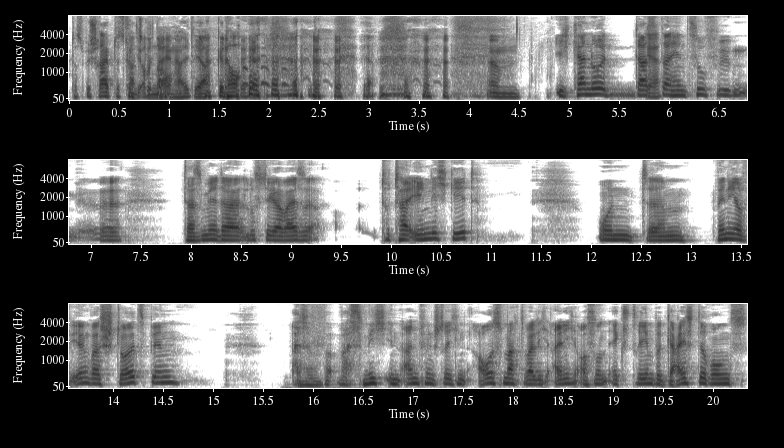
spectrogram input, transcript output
das beschreibt es ganz genau deine. halt. Ja, genau. ja. ähm, ich kann nur das ja. da hinzufügen, äh, dass mir da lustigerweise total ähnlich geht. Und ähm, wenn ich auf irgendwas stolz bin, also was mich in Anführungsstrichen ausmacht, weil ich eigentlich auch so ein extrem Begeisterungs-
